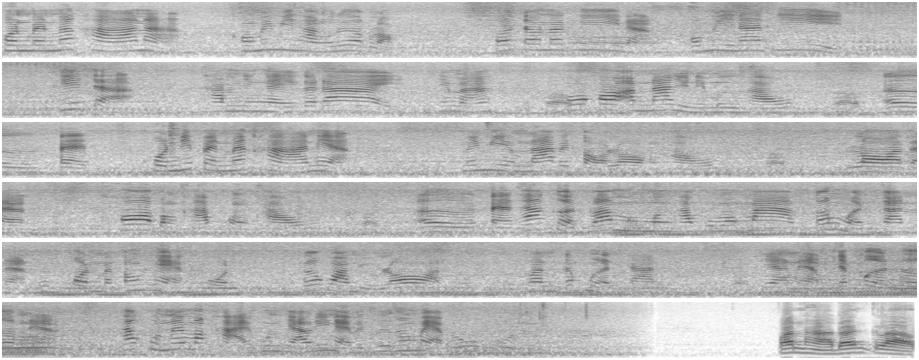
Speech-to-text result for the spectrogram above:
คนเป็นแม่ค้าน่ะเขาไม่มีทางเลือกหรอก เพราะเจ้าหน้าที่น่ะเขามีหน้าที่ที่จะ ทำยังไงก็ได้ใช่ไหมเพราะเขาอำนาจอยู่ในมือเขาครับเออ แต่คนที่เป็นแม่ค้าเนี่ย ไม่มีอำนาจไปต่อรองเขาครับรอแต่ข้อบังคับของเขาครับ เออ แต่ถ้าเกิดว่ามึงบังคับกูมากๆ ก็เหมือนกันน่ะทุกคนมันต้องแหกกฎเพื่อความอยู่รอด มันก็เหมือนกัน อย่างเนี้ยจะเปิดเทอมเนี่ย ถ้าคุณไม่มาขายคุณจะเอาที่ไหนไปซื้อเครื่องแบบลูกคุณ ปัญหาดังกล่าว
